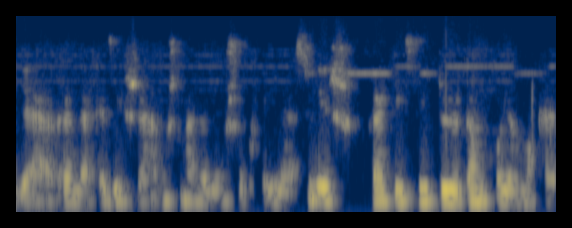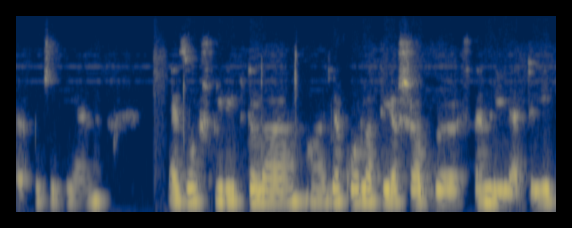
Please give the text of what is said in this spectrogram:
ugye rendelkezésre áll most már nagyon sokféle szülés felkészítő tanfolyam, akár a kicsit ilyen ezospirittől a, a gyakorlatiasabb szemléletűig,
